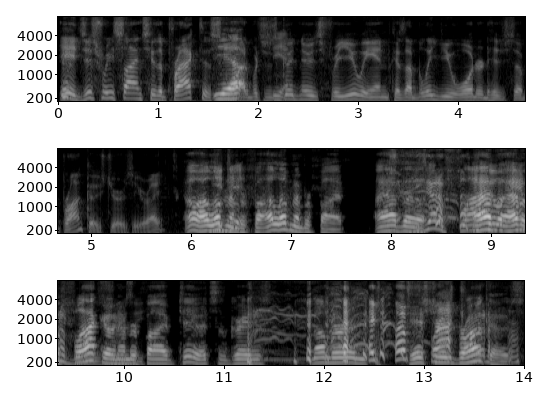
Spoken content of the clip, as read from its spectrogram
Yeah, he just re-signed to the practice squad, Yeah. which is Yeah. good news for you, Ian, because I believe you ordered his uh, Broncos jersey, right? Oh, I love He number did. five. I love number five. I have a. He's got a Flacco I have a, I have a a Bortles Flacco number five too. It's the greatest number in history of Broncos.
